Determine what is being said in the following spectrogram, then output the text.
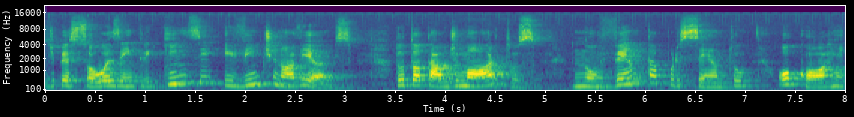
de pessoas entre 15 e 29 anos. Do total de mortos, 90% ocorrem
